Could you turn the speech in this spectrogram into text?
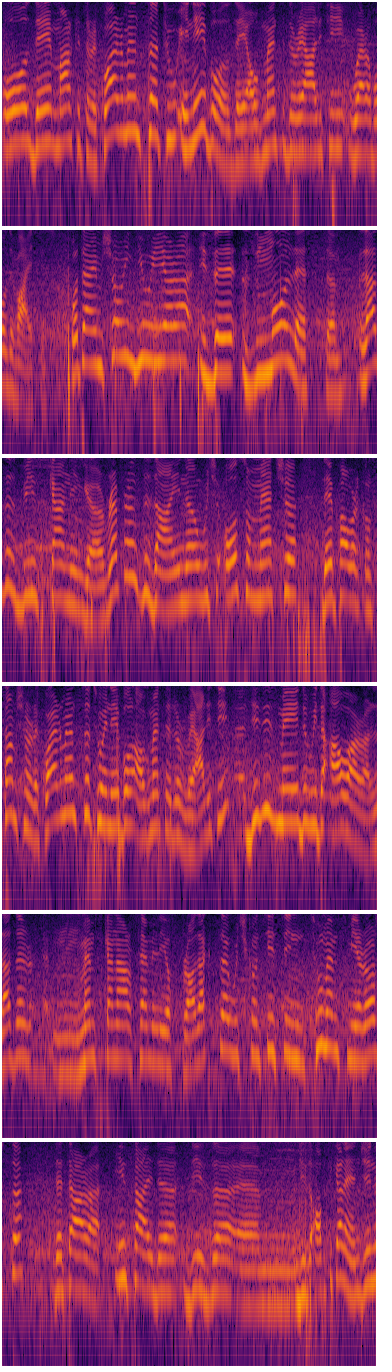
all the market requirements uh, to enable the augmented reality wearable devices. What I'm showing you here is the smallest um, laser beam scanning uh, reference design which also match their power consumption requirements to enable augmented reality. This is made with our laser mm, MEMS scanner family of products uh, which consists in two MEMS mirrors that are uh, inside uh, this, um, this optical engine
